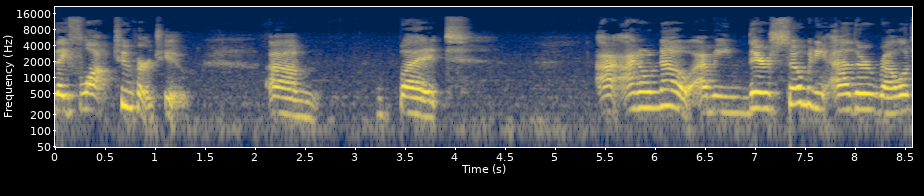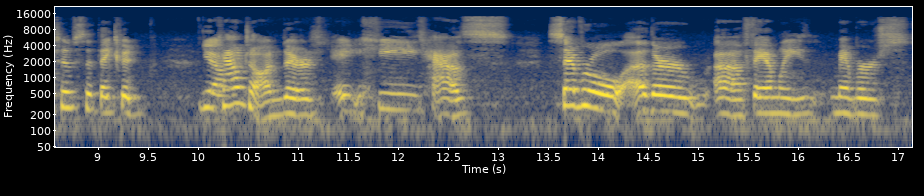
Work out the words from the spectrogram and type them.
they flock to her too. Um, but I I don't know. I mean, there's so many other relatives that they could yeah. count on. There's he has several other uh, family members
